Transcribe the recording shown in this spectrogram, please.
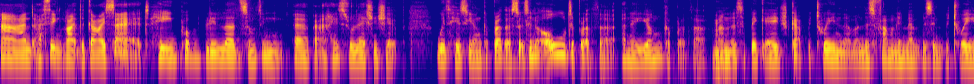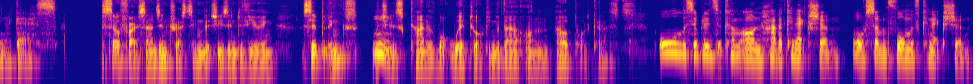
And I think, like the guy said, he probably learned something uh, about his relationship with his younger brother. So it's an older brother and a younger brother, and there's a big age gap between them, and there's family members in between, I guess. So far, it sounds interesting that she's interviewing siblings, which is kind of what we're talking about on our podcasts. All the siblings that come on have a connection or some form of connection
